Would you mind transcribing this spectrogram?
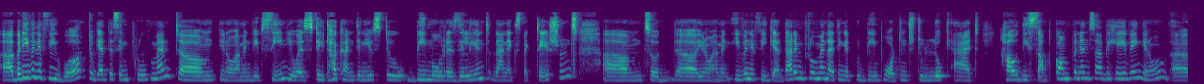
Uh, but even if we were to get this improvement, um, you know, I mean, we've seen U.S. data continues to be more resilient than expectations. Um, so, uh, you know, I mean, even if we get that improvement, I think it would be important to look at how the subcomponents are behaving, you know, uh,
